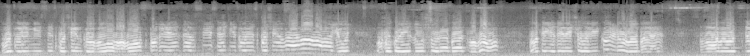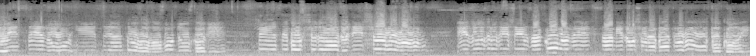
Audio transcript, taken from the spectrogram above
у твоїм місці спочинку, Господи, де всі святі твої спочивають, упокої душу раба Твого, бо ти єдиний чоловіко любець. Слава Отцю і Сину і Святому Духові, єси Бог, що до зійшов. Ісус розрішив закованих, сам і душу раба Твого упокой,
